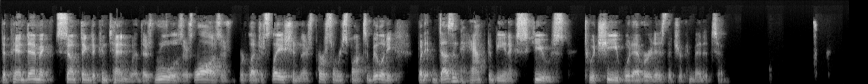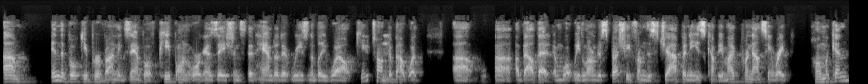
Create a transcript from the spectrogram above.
the pandemic, something to contend with. There's rules, there's laws, there's legislation, there's personal responsibility, but it doesn't have to be an excuse to achieve whatever it is that you're committed to. Um, in the book, you provide an example of people and organizations that handled it reasonably well. Can you talk hmm. about what uh, uh, about that and what we learned, especially from this Japanese company? Am I pronouncing it right? Homikan?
